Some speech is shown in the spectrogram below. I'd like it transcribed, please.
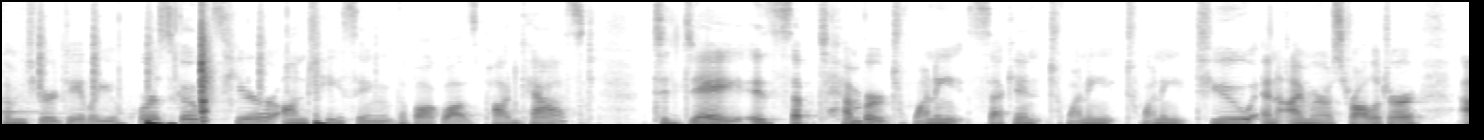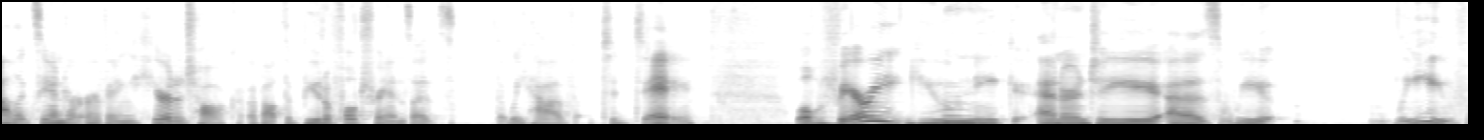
welcome to your daily horoscopes here on Chasing the Bagua's podcast. Today is September 22nd, 2022, and I'm your astrologer, Alexander Irving, here to talk about the beautiful transits that we have today. Well, very unique energy as we leave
